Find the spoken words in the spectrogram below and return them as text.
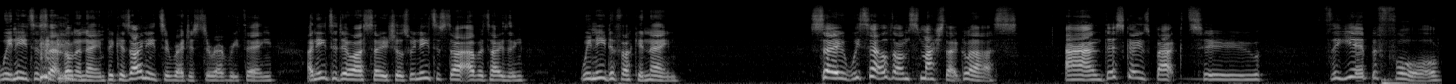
We need to settle on a name because I need to register everything. I need to do our socials. We need to start advertising. We need a fucking name. So we settled on Smash That Glass. And this goes back to the year before,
